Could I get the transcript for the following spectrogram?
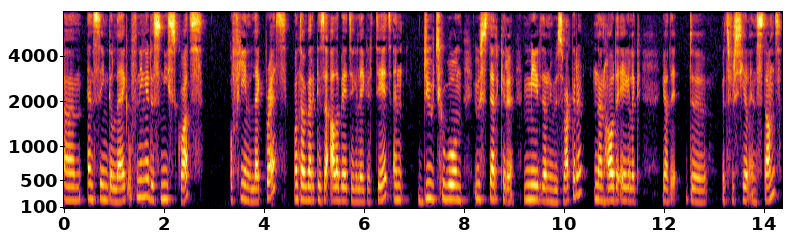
Um, en single leg oefeningen, dus niet squats of geen leg press, want dan werken ze allebei tegelijkertijd en duwt gewoon uw sterkere meer dan uw zwakkere. En dan houden eigenlijk ja, de, de, het verschil in stand.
